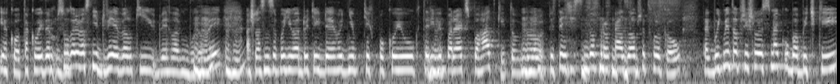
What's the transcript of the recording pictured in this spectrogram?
jako takový ten, mm-hmm. jsou tady vlastně dvě velké, dvě hlavní budovy mm-hmm. a šla jsem se podívat do těch, kde je hodně těch pokojů, který mm-hmm. vypadá jak z pohádky. To bylo, mm-hmm. teď, když jsem to prokázala před chvilkou, tak buď mi to přišlo, že jsme jak u babičky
